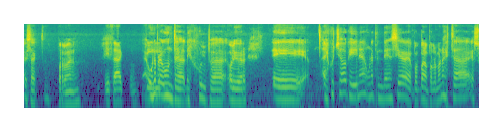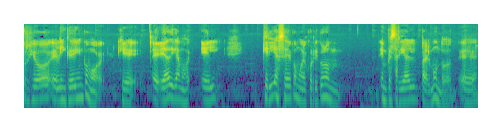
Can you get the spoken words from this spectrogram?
Exacto, por lo menos. Exacto. Sí. Una pregunta, disculpa, Oliver. Eh, he escuchado que hay una, una tendencia, bueno, por lo menos está surgió el LinkedIn como que eh, era, digamos, él quería hacer como el currículum empresarial para el mundo, eh,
